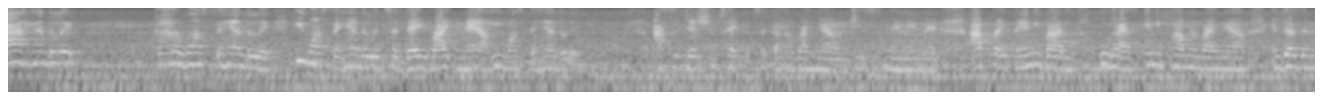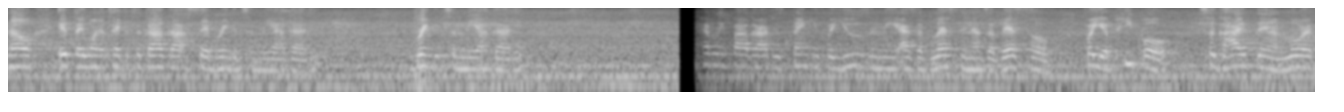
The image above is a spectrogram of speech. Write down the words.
I handle it. God wants to handle it. He wants to handle it today, right now. He wants to handle it. I suggest you take it to God right now in Jesus' name, amen. I pray for anybody who has any problem right now and doesn't know if they want to take it to God. God said, bring it to me. I got it. Bring it to me. I got it. Heavenly Father, I just thank you for using me as a blessing, as a vessel for your people to guide them. Lord,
